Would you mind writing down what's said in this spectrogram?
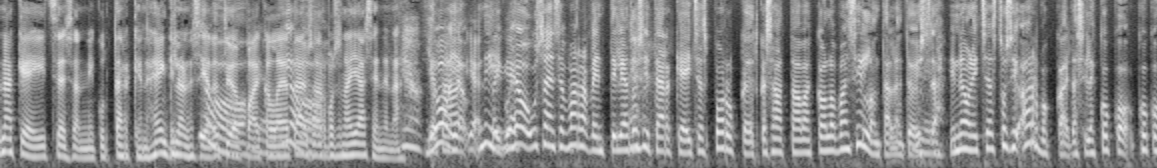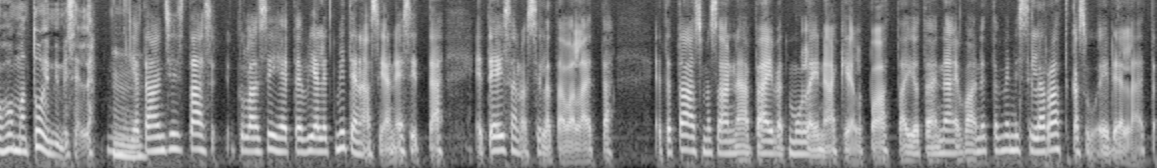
näkee itsensä niin kuin tärkeänä henkilönä siellä joo, työpaikalla joo, ja täysarvoisena jäsenenä. Joo, joo, ja, ja, niin, ja, joo usein se varaventtili ja tosi tärkeä itse asiassa porukka, jotka saattaa vaikka olla vain silloin tällöin töissä, niin, niin ne on itse asiassa tosi arvokkaita sille koko, koko homman toimimiselle. Mm. Ja tämä on siis taas, tullaan siihen, että vielä, että miten asian esittää. Että ei sano sillä tavalla, että – että taas mä saan nämä päivät, mulle ei enää kelpaa tai jotain näin, vaan että menisi sillä ratkaisu edellä, että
